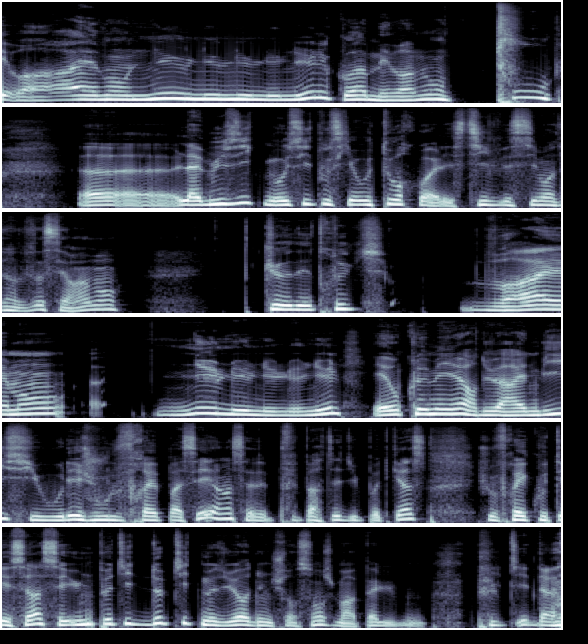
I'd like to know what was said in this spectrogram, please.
est vraiment nul, nul, nul, nul, nul, quoi. Mais vraiment tout. Euh, la musique, mais aussi tout ce qui est autour, quoi. Les styles vestimentaires, tout ça, c'est vraiment que des trucs vraiment nul, nul, nul, nul, nul. Et donc le meilleur du RB, si vous voulez, je vous le ferai passer, hein, ça fait partie du podcast, je vous ferai écouter ça. C'est une petite, deux petites mesures d'une chanson, je me rappelle plus le titre d'un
